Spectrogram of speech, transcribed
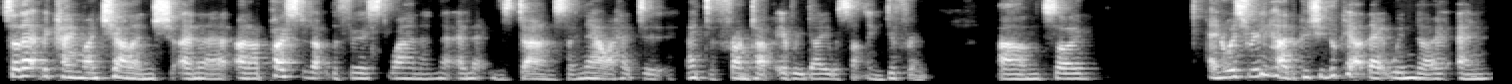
so that became my challenge and, uh, and i posted up the first one and, and it was done. So now i had to had to front up every day with something different. Um, so and it was really hard because you look out that window and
